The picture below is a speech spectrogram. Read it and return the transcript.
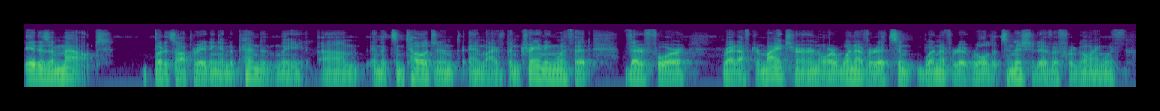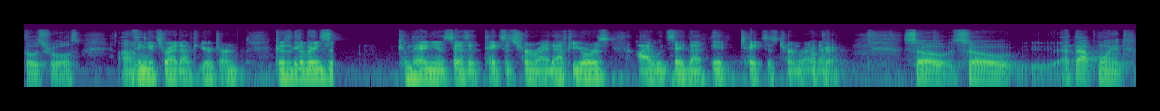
It is a mount, but it's operating independently, um, and it's intelligent, and I've been training with it. Therefore, right after my turn or whenever it's in, whenever it rolled its initiative if we're going with those rules um, i think it's right after your turn because the ranger companion says it takes its turn right after yours. I would say that it takes its turn right okay. after. so so at that point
